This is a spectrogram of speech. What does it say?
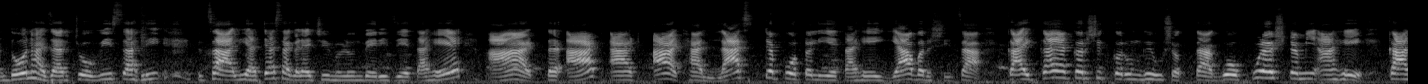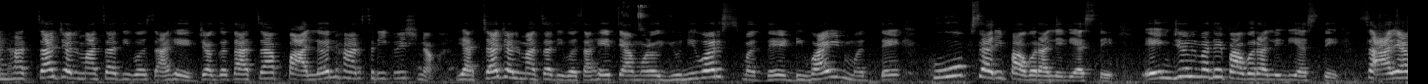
दोन हजार चोवीस साली साल ह्याच्या सगळ्याची मिळून बेरीज येत आहे. आठ तर आठ आठ आठ हा लास्ट पोर्टल येत आहे या वर्षीचा. काय काय आकर्षित करून घेऊ शकता? गोकुळाष्टमी आहे. कान्हाचा जन्माचा दिवस आहे. जगताचा पालनहार श्रीकृष्ण याचा जन्माचा दिवस आहे. त्यामुळं युनिवर्समध्ये डिव्हाइनमध्ये खूप सारी पावर आलेली असते. एंजलमध्ये पावर आलेली असते. साऱ्या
